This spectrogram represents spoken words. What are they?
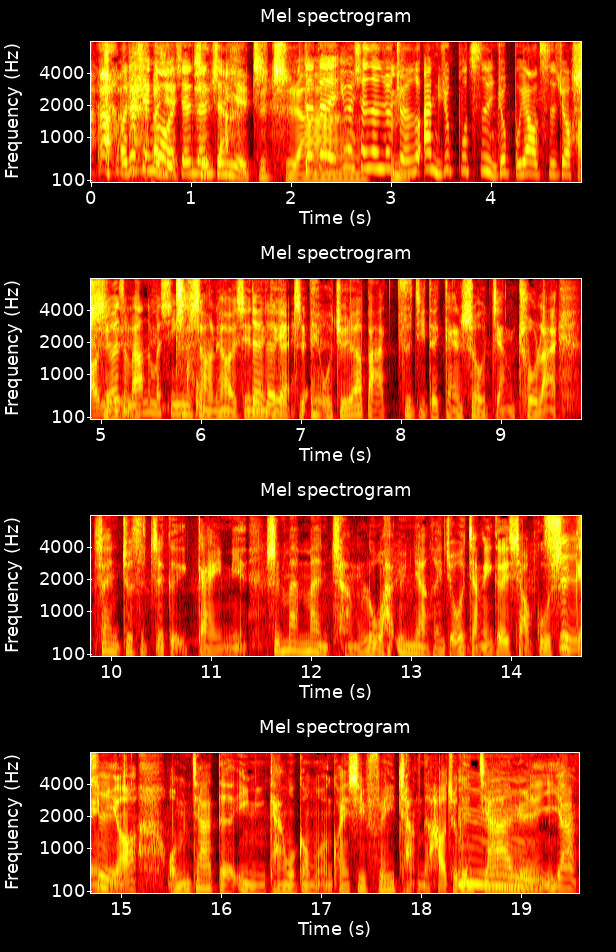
我就先跟我先生讲，先生也支持啊。对对，因为先生就觉得说、嗯、啊，你就不吃，你就不要吃就好，你为什么要那么辛苦？至少你要有先生可以吃。哎，我觉得要把自己的感受讲出来，虽然就是这个概念是漫漫长路，它酝酿很久。我讲一个小故事给你哦。我们家的印尼刊物跟我们关系非常的好，就跟家人一样。嗯、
